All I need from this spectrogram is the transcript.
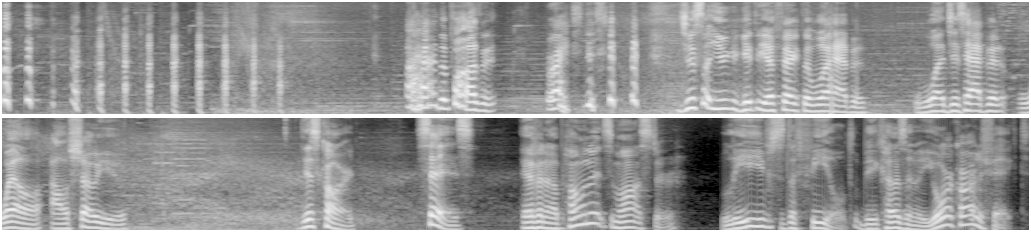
I had to pause it right? just so you can get the effect of what happened. What just happened? Well, I'll show you. This card says if an opponent's monster leaves the field because of your card effect,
